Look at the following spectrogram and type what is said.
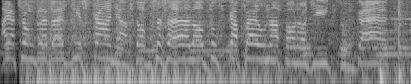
A ja ciągle bez mieszkania. Dobrze, że lodówka pełna to rodziców gest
